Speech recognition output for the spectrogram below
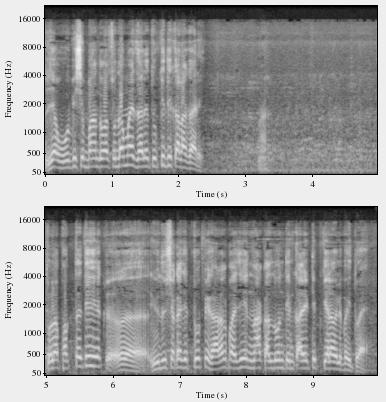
तुझ्या ओबीसी बांधवासुद्धा माहीत झाले तू किती कलाकार आहे. तुला फक्त ती एक अं, विदूषकाची टोपी घालायला पाहिजे नाकाल दोन तीन काळे टिपके लावले पाहिजे तू आहे.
